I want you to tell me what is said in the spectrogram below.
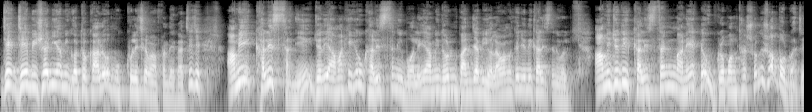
যে যে বিষয় নিয়ে আমি গতকালও মুখ খুলেছিলাম আপনাদের কাছে, যে আমি খালিস্তানি, যদি আমাকে কেউ খালিস্তানি বলে, আমি ধরুন পাঞ্জাবি হলাম, আমাকে যদি খালিস্তানি বলে, আমি যদি খালিস্তান মানে একটা উগ্রপন্থার সঙ্গে সম্পর্ক আছে,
